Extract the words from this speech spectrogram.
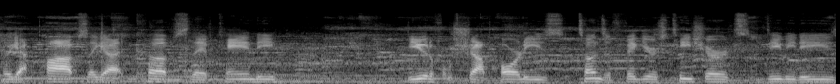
They got pops. They got cups. They have candy. Beautiful shop Hardys. Tons of figures, T-shirts, DVDs.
